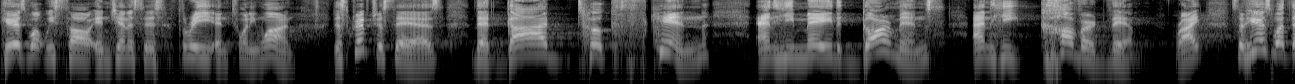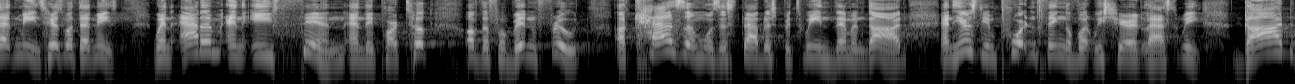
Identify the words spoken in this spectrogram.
Here's what we saw in Genesis 3 and 21. The scripture says that God took skin and he made garments and he covered them right? So here's what that means. Here's what that means. When Adam and Eve sinned and they partook of the forbidden fruit, a chasm was established between them and God. And here's the important thing of what we shared last week God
